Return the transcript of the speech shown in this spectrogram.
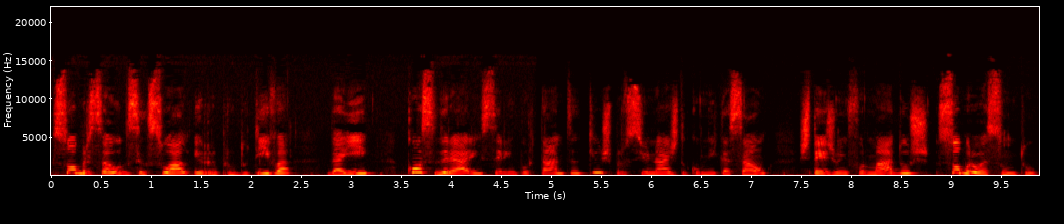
sobre saúde sexual e reprodutiva, daí considerarem ser importante que os profissionais de comunicação estejam informados sobre o assunto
